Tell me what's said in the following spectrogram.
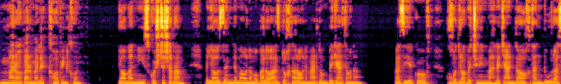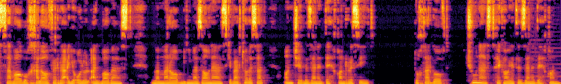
مرا بر ملک کابین کن. یا من نیز کشته شوم و یا زنده مانم و بلا از دختران مردم بگردانم. وزیر گفت خود را به چنین محلک انداختن دور از ثواب و خلاف رأی الباب است و مرا بیم است که بر تو رسد آنچه به زن دهقان رسید. دختر گفت چون است حکایت زن دهقان؟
